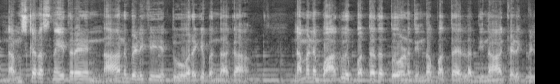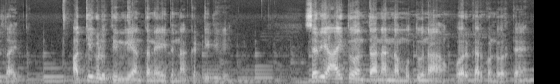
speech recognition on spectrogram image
ನಮಸ್ಕಾರ ಸ್ನೇಹಿತರೆ, ನಾನು ಬೆಳಿಗ್ಗೆ ಎದ್ದು ಹೊರಗೆ ಬಂದಾಗ ನಮ್ಮನೆ ಬಾಗಿಲು ಭತ್ತದ ತೋರಣದಿಂದ ಭತ್ತ ಎಲ್ಲ ದಿನಾ ಕೆಳಗೆ ಬೀಳ್ತಾ ಇತ್ತು. ಅಕ್ಕಿಗಳು ತಿನ್ಲಿ ಅಂತಾನೆ ಇದನ್ನ ಕಟ್ಟಿದೀವಿ. ಸರಿ, ಆಯ್ತು ಅಂತ ನನ್ನ ಮುದ್ದುನ ಹೊರಗೆ ಕರ್ಕೊಂಡು ಹೊರಟೆ.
